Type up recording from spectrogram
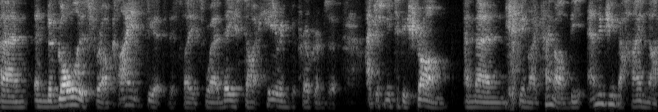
and and the goal is for our clients to get to this place where they start hearing the programs of I just need to be strong. And then being like, hang on, the energy behind that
